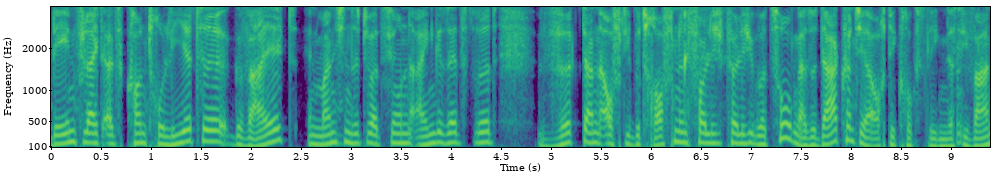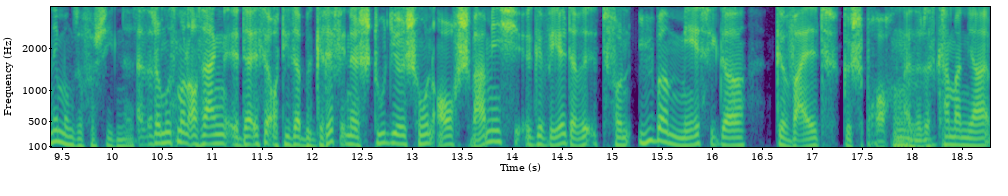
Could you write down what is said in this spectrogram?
denen vielleicht als kontrollierte Gewalt in manchen Situationen eingesetzt wird, wirkt dann auf die Betroffenen völlig, völlig überzogen. Also da könnte ja auch die Krux liegen, dass die Wahrnehmung so verschieden ist. Also da muss man auch sagen, da ist ja auch dieser Begriff in der Studie schon auch schwammig gewählt. Da wird von übermäßiger Gewalt gesprochen. Also mhm. das kann man ja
